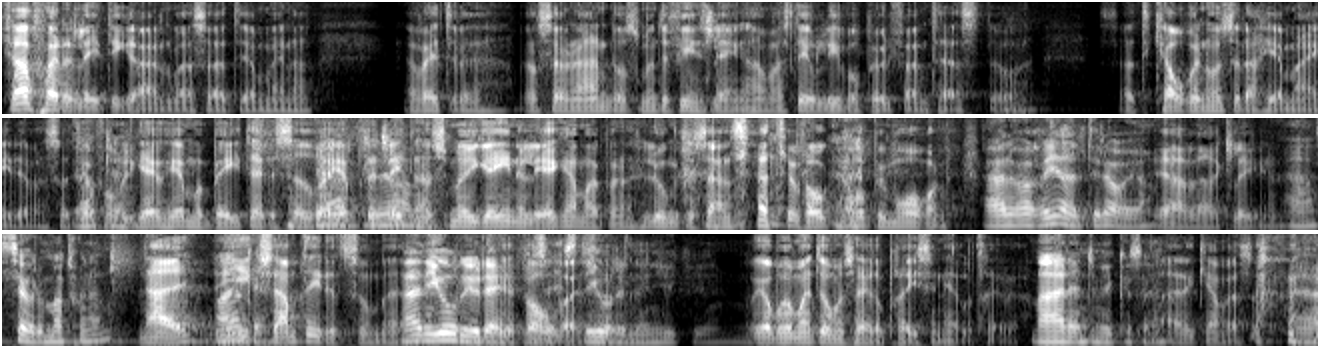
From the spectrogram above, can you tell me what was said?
kraschade lite grann. Va? Så att jag menar, jag vet vår son Anders som inte finns längre, han var stor Liverpool-fantast. Och, så att Karin också där hemma i det. Så att jag okay. får väl gå hem och bita i det sura ja, äpplet lite och smyga in och lägga mig på något lugnt och sansat och vakna upp imorgon. Ja, det var rejält idag ja. Ja, verkligen. Ja, såg du matchen? Nej, det Nej, gick okay. samtidigt som eh, Nej, det gjorde ju det. det, precis, det, gjorde det. Gick ju... Och jag bryr mig inte om att se reprisen heller tror jag. Nej, det är inte mycket att säga. Nej, det kan vara så. Ja.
